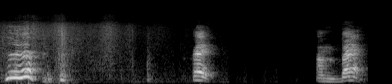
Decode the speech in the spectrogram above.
hey, I'm back.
